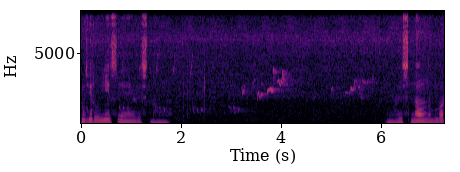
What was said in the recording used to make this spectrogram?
0 is a rational number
